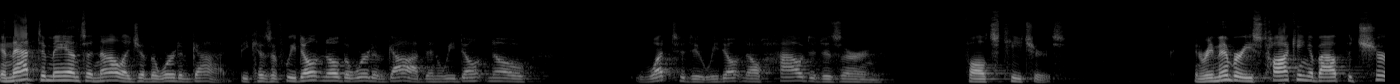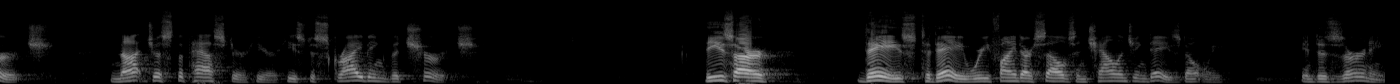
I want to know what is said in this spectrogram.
And that demands a knowledge of the Word of God, because if we don't know the Word of God, then we don't know what to do. We don't know how to discern false teachers. And remember, he's talking about the church, not just the pastor here. He's describing the church. These are days today where we find ourselves in challenging days, don't we? in discerning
